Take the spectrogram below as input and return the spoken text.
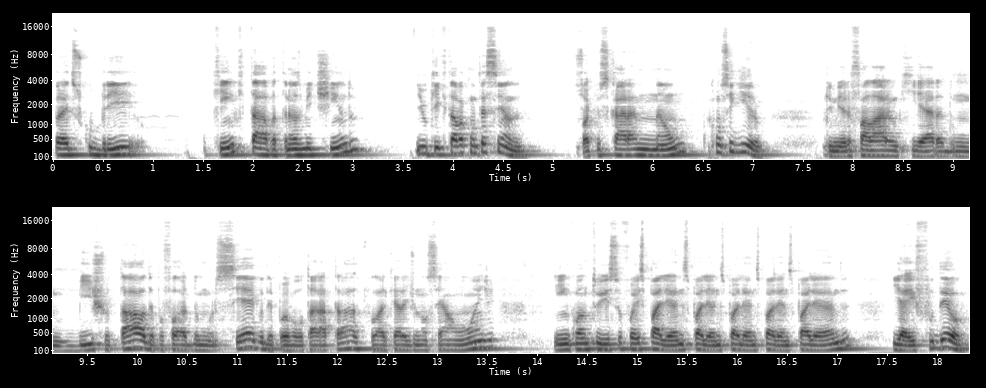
para descobrir quem que estava transmitindo e o que estava acontecendo. Só que os caras não conseguiram. Primeiro falaram que era de um bicho tal, depois falaram do morcego, depois voltaram atrás, falaram que era de não sei aonde. E enquanto isso foi espalhando, espalhando, espalhando, espalhando, espalhando. E aí fudeu.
